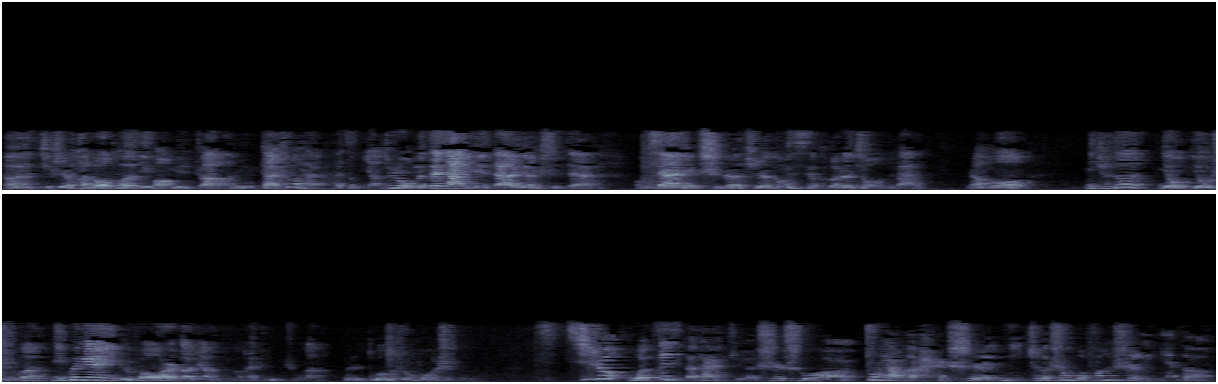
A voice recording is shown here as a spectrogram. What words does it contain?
呃就是很 local 的地方我们也转了，你感受还还怎么样？就是我们在家里面也待了一段时间，我们现在也吃着吃着东西，喝着酒，对吧？然后你觉得有有什么？你会愿意比如说偶尔到这样的地方来住一住吗？或者过个周末什么的。其实我自己的感觉是说，重要的还是你这个生活方式里面的，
